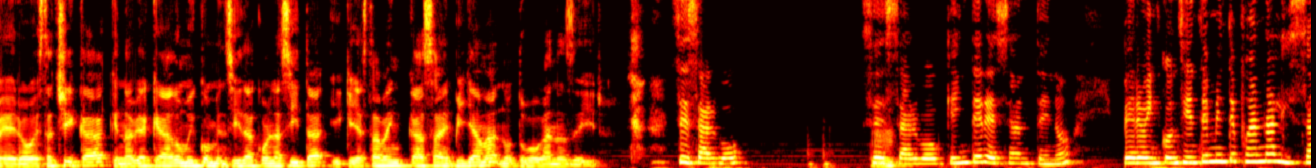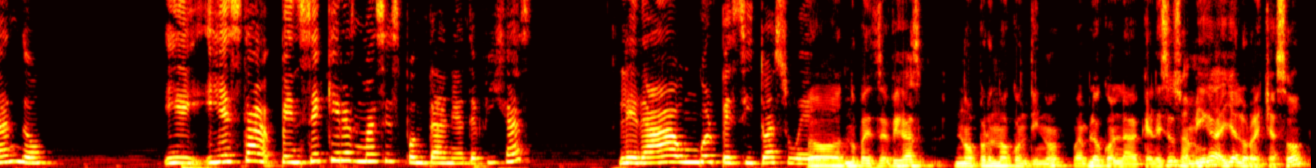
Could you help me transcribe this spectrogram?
Pero esta chica, que no había quedado muy convencida con la cita y que ya estaba en casa en pijama, no tuvo ganas de ir. Se salvó. Se salvó. Qué interesante, ¿no? Pero inconscientemente fue analizando. Y, y esta, pensé que eras más espontánea, ¿te fijas? Le da un golpecito a su ego. No, no, pues te fijas, no, pero no continuó. Por ejemplo, con la que le hizo su amiga, ella lo rechazó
